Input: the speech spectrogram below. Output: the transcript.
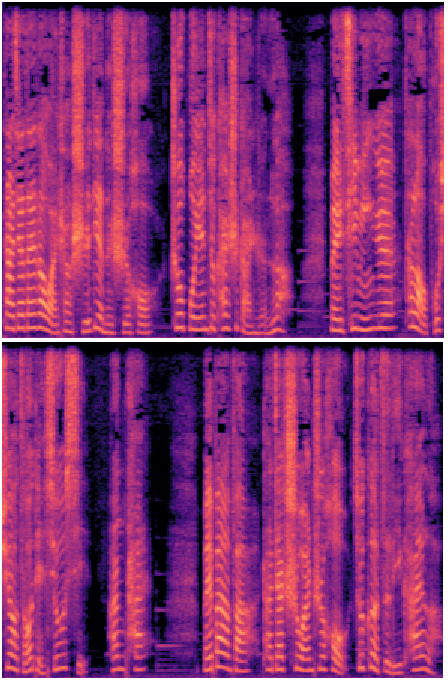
大家待到晚上十点的时候，周伯言就开始赶人了，美其名曰他老婆需要早点休息安胎。没办法，大家吃完之后就各自离开了。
